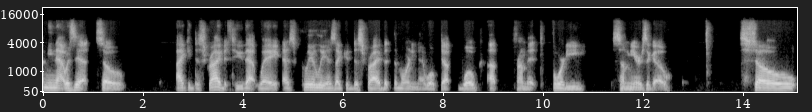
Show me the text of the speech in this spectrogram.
I mean, that was it. So I could describe it to you that way as clearly as I could describe it the morning I woke up woke up from it 40 some years ago. So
